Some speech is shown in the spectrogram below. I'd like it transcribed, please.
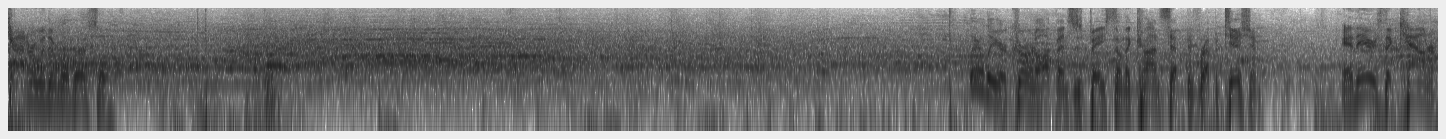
Got her with a reversal. Clearly her current offense is based on the concept of repetition. And there's the counter.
